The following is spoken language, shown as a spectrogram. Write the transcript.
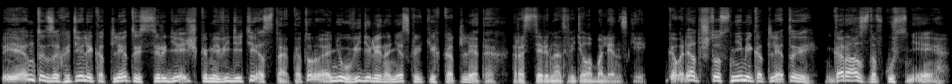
«Клиенты захотели котлеты с сердечками в виде теста, которые они увидели на нескольких котлетах», — растерянно ответил Оболенский. «Говорят, что с ними котлеты гораздо вкуснее».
